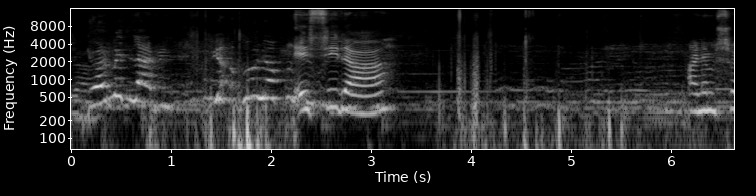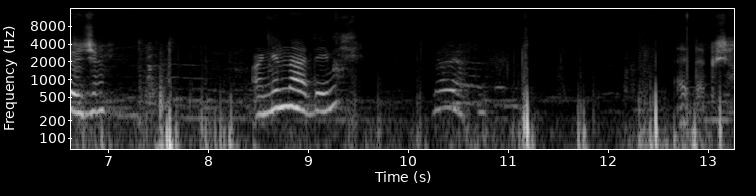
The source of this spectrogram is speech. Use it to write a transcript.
Görmediler beni. Ya böyle yapma. Esila. Anneme söyleyeceğim. Annem neredeymiş? Böyle yaptım. Evet akşam.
